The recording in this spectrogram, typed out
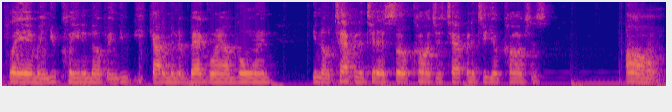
play him and you cleaning up and you, you got him in the background going, you know, tapping into that subconscious, tapping into your conscious. Um,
